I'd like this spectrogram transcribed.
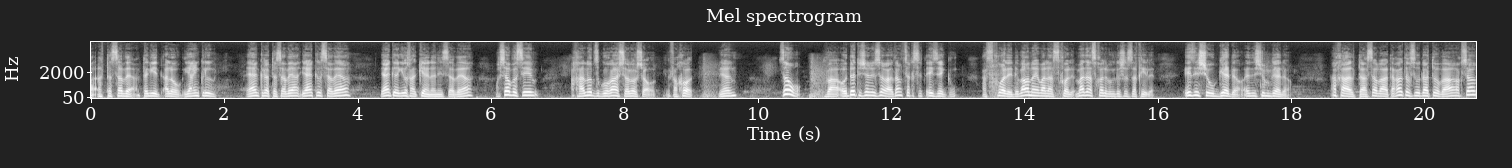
אתה שבע, תגיד, הלו, יינקל, יינקל אתה שבע? יינקל שבע? יינקל יגיד לך, כן, אני שבע. עכשיו עושים הכנות סגורה שלוש שעות, לפחות, כן? זהו, והודיתי שאני שבע, אדם צריך לעשות איזה אסכולה, דיברנו היום על אסכולה, מה זה אסכולה בקדוש הסחילה? איזשהו גדר, איזשהו גדר. אכלת, שבעת, אכלת סעודה טובה, עכשיו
